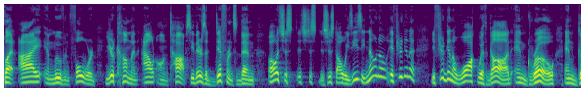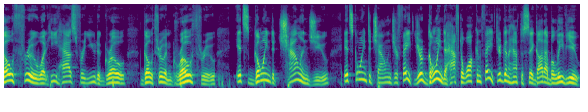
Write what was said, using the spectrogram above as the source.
But I am moving forward. You're coming out on top. See, there's a difference than oh it's just it's just it's just always easy no no if you're gonna if you're gonna walk with god and grow and go through what he has for you to grow go through and grow through it's going to challenge you it's going to challenge your faith you're going to have to walk in faith you're going to have to say god i believe you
